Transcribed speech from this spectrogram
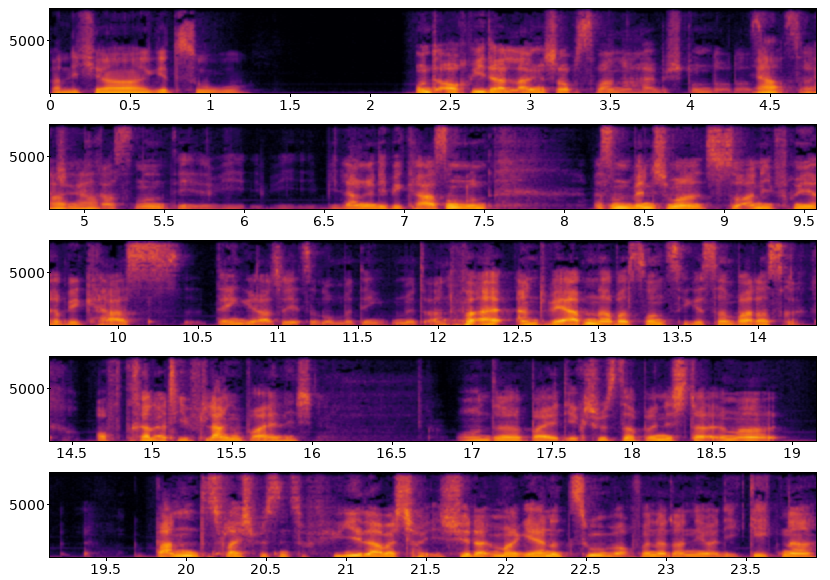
kann ich ja jetzt so und auch wieder lange Jobs waren eine halbe Stunde oder so. Ja, das ist halt ja, schon ja. krass, ne? Die, wie, wie, wie lange die PKs sind. Und also, wenn ich mal so an die frühere PKs denke, also jetzt nicht unbedingt mit Antwerpen, aber sonstiges, dann war das oft relativ langweilig. Und äh, bei Dirk Schuster bin ich da immer gebannt, ist vielleicht ein bisschen zu viel, aber ich, ich höre da immer gerne zu, auch wenn er dann ja die Gegner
